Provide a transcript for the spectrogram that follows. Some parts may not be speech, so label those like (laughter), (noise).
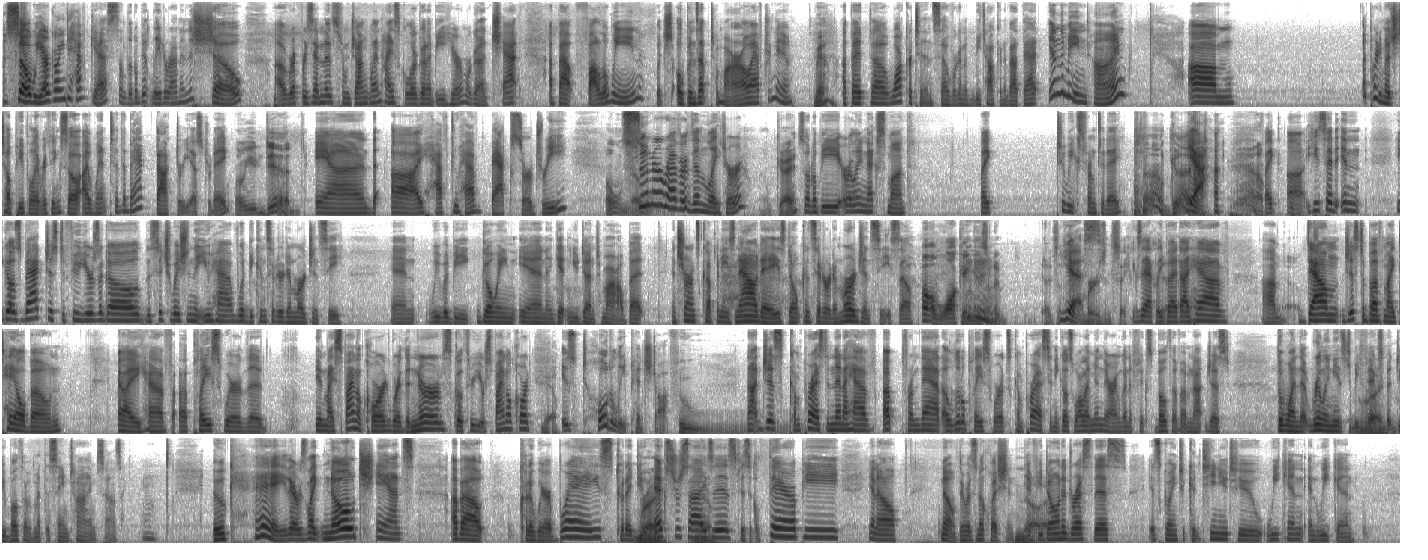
So we are going to have guests a little bit later on in the show. Uh, representatives from John Glenn High School are going to be here, and we're going to chat about Halloween, which opens up tomorrow afternoon Yeah. up at uh, Walkerton. So we're going to be talking about that. In the meantime, um, I pretty much tell people everything. So I went to the back doctor yesterday, Oh, you did. and I have to have back surgery Oh no. sooner rather than later. Okay. So it'll be early next month, like two weeks from today. Oh, good. Yeah. Yeah. like uh, he said in he goes back just a few years ago the situation that you have would be considered emergency and we would be going in and getting you done tomorrow but insurance companies nowadays don't consider it emergency so Oh, walking isn't a it's an yes emergency. exactly but i have um, down just above my tailbone i have a place where the in my spinal cord where the nerves go through your spinal cord Yeah. is totally pinched off Ooh. not just compressed and then i have up from that a little place where it's compressed and he goes while i'm in there i'm going to fix both of them not just the one that really needs to be fixed Right. but do both of them at the same time so i was like mm, okay there was like no chance about could i wear a brace could i do Right. exercises physical therapy you know no there was no question if you No. don't address this it's going to continue to weaken and weaken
